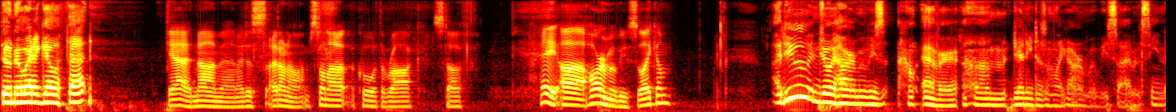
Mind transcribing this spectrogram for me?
Don't know where to go with that. yeah, nah, man. I just I don't know. I'm still not cool with the rock stuff. Hey, uh, horror movies. You like them? I do enjoy horror movies. However, um, Jenny doesn't like horror movies, so I haven't seen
